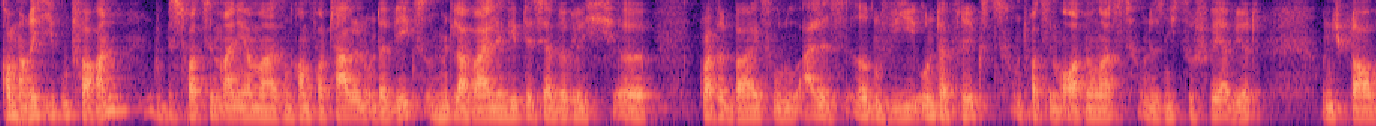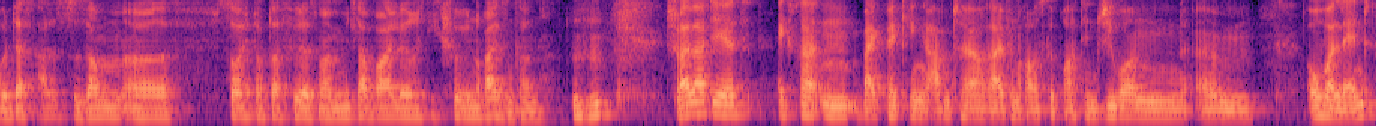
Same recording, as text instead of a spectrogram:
kommt man richtig gut voran. Du bist trotzdem einigermaßen komfortabel unterwegs und mittlerweile gibt es ja wirklich äh, Gravelbikes, wo du alles irgendwie unterkriegst und trotzdem Ordnung hast und es nicht zu schwer wird. Und ich glaube, das alles zusammen äh, sorgt doch dafür, dass man mittlerweile richtig schön reisen kann. Mhm. Schwalbe hat dir jetzt extra einen Bikepacking-Abenteuerreifen rausgebracht, den G1 ähm, Overland.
